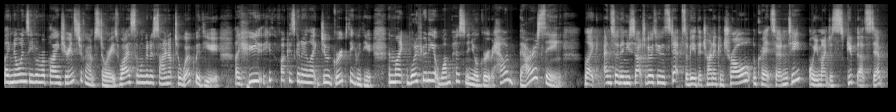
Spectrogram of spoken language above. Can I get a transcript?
Like, no one's even replying to your Instagram stories. Why is someone going to sign up to work with you? Like, who, who the fuck is going to like do a group thing with you? And like, what if you only get one person in your group? How embarrassing. Like, and so then you start to go through the steps of either trying to control and create certainty, or you might just skip that step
